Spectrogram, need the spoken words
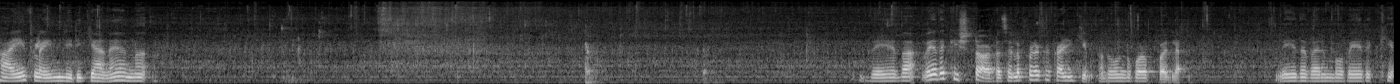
ഹൈ ഫ്ലെയിമിലിരിക്കുകയാണേ ഒന്ന് വേദ വേദയ്ക്ക് ഇഷ്ടമാണ് കേട്ടോ ചിലപ്പോഴൊക്കെ കഴിക്കും. അതുകൊണ്ട് കുഴപ്പമില്ല. വേദ വരുമ്പോൾ വേദയ്ക്ക്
